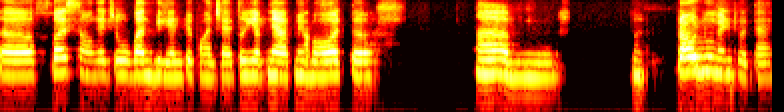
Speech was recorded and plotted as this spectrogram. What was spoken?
फ़र्स्ट सॉन्ग है जो वन बिलियन पे पहुँचा है। तो ये अपने आप में बहुत प्राउड मोमेंट होता है।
